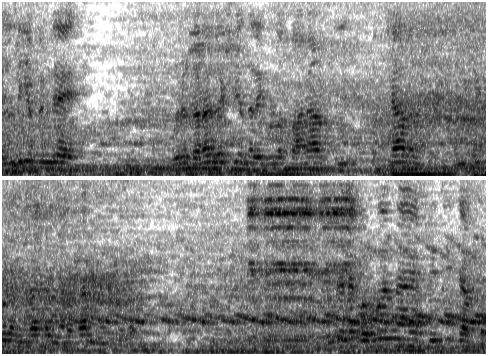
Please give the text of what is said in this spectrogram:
എൽ ഡി എഫിന്റെ ഒരു ഘടകകക്ഷി എന്ന നിലയ്ക്കുള്ള സ്ഥാനാർത്ഥി പ്രഖ്യാപനം മുൻസിപ്പൽ നേതാക്കൾ നടത്താൻ പോകുന്നത് ഇതിന്റെ ബഹുമാനായ പി സി ചാക്കോ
